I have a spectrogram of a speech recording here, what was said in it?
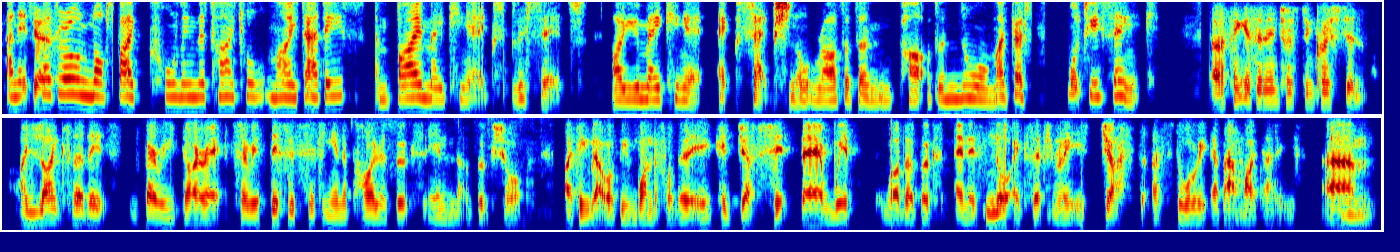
And it's yes. whether or not by calling the title My Daddies and by making it explicit, are you making it exceptional rather than part of the norm? I guess. What do you think? I think it's an interesting question. I like that it's very direct. So if this was sitting in a pile of books in a bookshop, I think that would be wonderful. That it could just sit there with other books, and it's not exceptionally. It's just a story about my daddies. Um, mm.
